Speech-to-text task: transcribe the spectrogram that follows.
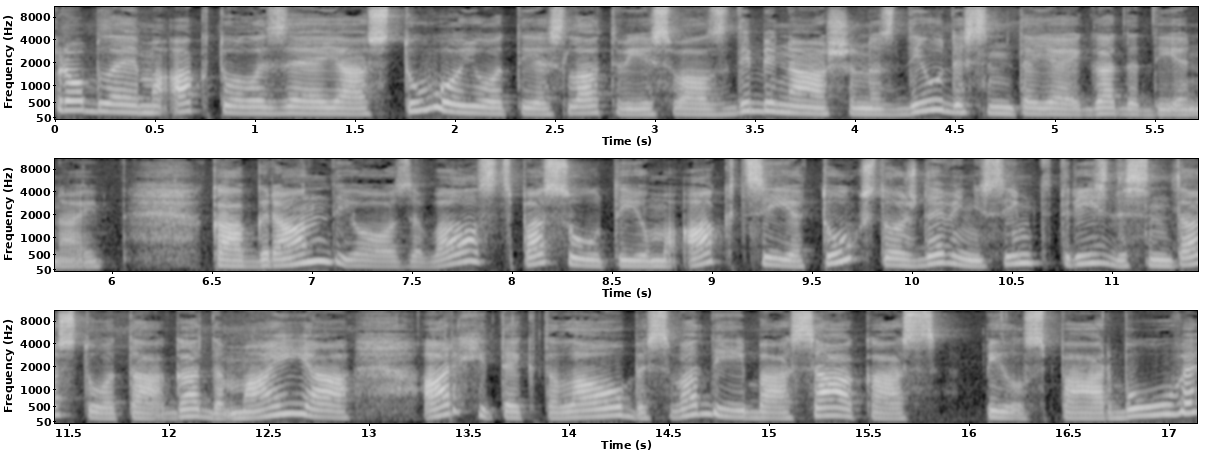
problēma aktualizējās tuvojoties Latvijas valsts dibināšanas 20. gada dienai, kā grandioza valsts pasūtījuma akcija 1938. gada maijā arhitekta Laubes vadībā sākās pils pārbūve,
